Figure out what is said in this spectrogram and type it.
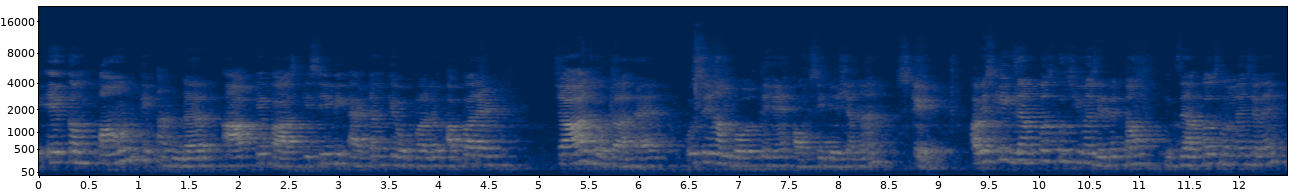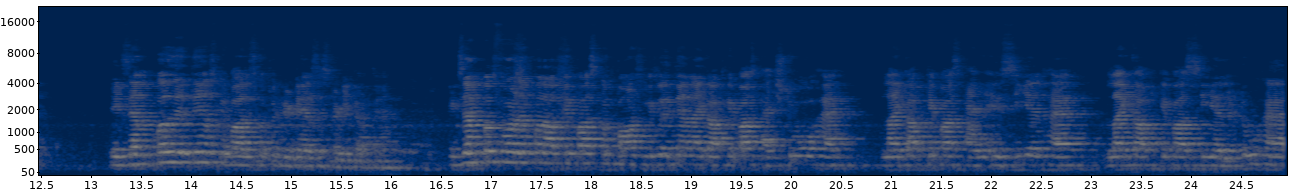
एक कंपाउंड के अंदर आपके पास किसी भी एटम के ऊपर जो अपरेंट चार्ज होता है, उसे हम बोलते हैं ऑक्सीडेशन स्टेट अब इसकी एग्जांपल्स कुछ ही मैं दे देता हूँ। एग्जांपल सुनने चले। एग्जांपल देते हैं, उसके बाद इसको फिर डिटेल से स्टडी करते हैं। एग्जांपल्स फॉर एग्जांपल आपके पास कंपाउंड्स लिख लेते हैं लाइक आपके पास H2O है लाइक आपके पास NaCl है लाइक आपके पास Cl2 है,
